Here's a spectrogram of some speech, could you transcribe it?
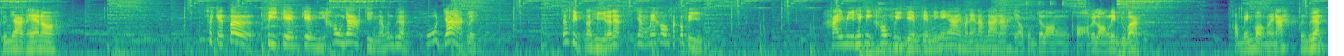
ขึ้นยากแท้เนาะ scatter free game เกมนี้เข้ายากจริงนะเพื่อนๆ โคตรยากเลย จะสิบนาทีแล้วเนี่ย ยังไม่เข้าสักก็ฟรี ครมีเทคนิคเข้าฟรีเกมเกมนี้ง่ายๆ มาแนะนำได้นะ เดี๋ยวผมจะลองขอไปลองเล่นดูบ้าง คอมเมนต์บอกหน่อยนะ เพื่อนๆ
